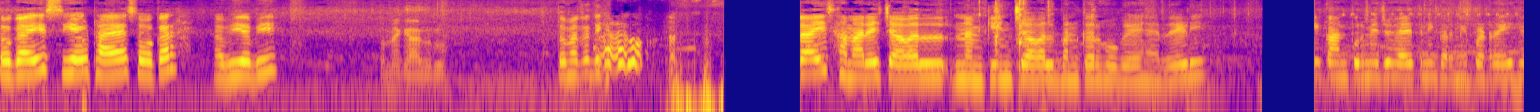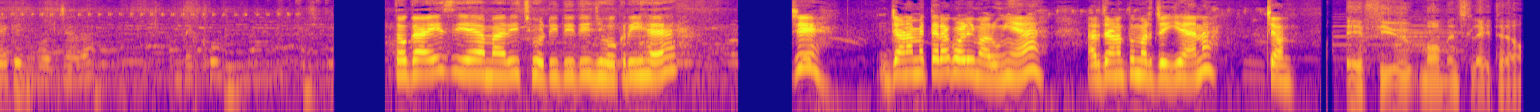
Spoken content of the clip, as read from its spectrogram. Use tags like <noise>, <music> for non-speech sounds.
तो गाइस ये उठाया है सोकर अभी अभी। तो मैं क्या करूँ? तो मैं तो दिखा। गाइस हमारे चावल नमकीन चावल बनकर हो गए हैं रेडी कानपुर में जो है इतनी गर्मी पड़ रही है कि बहुत ज़्यादा। देखो। तो गाइस ये हमारी छोटी दीदी झोकरी है। जी जाना मैं तेरा गोली मारूँगी है? और जाना तू मर जाइए है ना? चल। A few moments later.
